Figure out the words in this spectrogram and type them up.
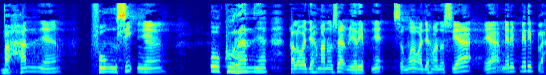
bahannya, fungsinya, ukurannya. Kalau wajah manusia miripnya, semua wajah manusia ya mirip-mirip lah.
